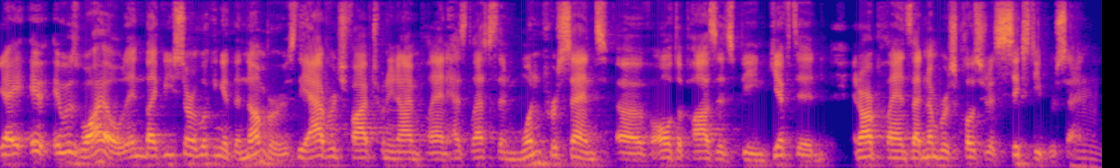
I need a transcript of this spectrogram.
yeah, it, it was wild. And like you start looking at the numbers, the average 529 plan has less than 1% of all deposits being gifted. In our plans, that number is closer to 60%. Mm.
